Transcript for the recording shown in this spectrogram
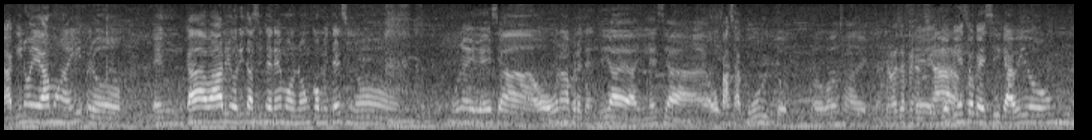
aquí no llegamos ahí, pero en cada barrio ahorita sí tenemos no un comité, sino una iglesia o una pretendida iglesia o casa culto o cosas de estas. Muchas veces Eh, yo pienso que sí, que ha habido un,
